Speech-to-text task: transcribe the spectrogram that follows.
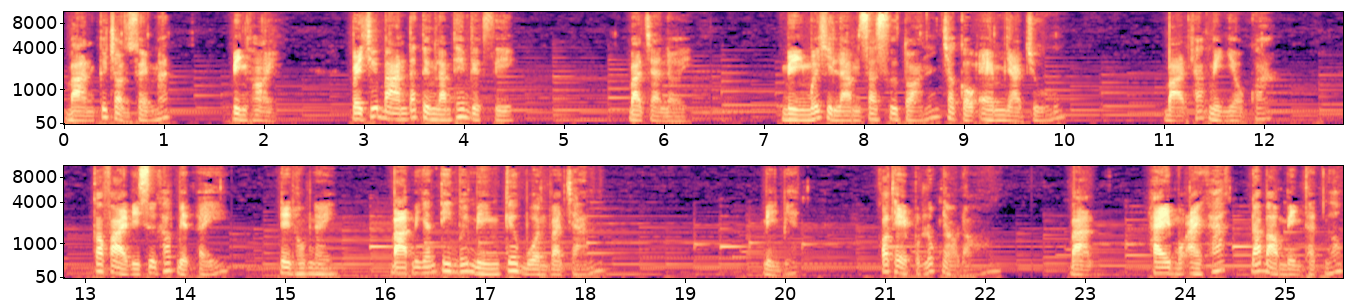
bạn cứ tròn xoay mắt. Bình hỏi, vậy chứ bạn đã từng làm thêm việc gì? Bạn trả lời, mình mới chỉ làm gia sư toán cho cậu em nhà chú. Bạn khác mình nhiều quá. Có phải vì sự khác biệt ấy, nên hôm nay bạn mới nhắn tin với mình kêu buồn và chán. Mình biết, có thể một lúc nào đó, bạn hay một ai khác đã bảo mình thật ngốc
